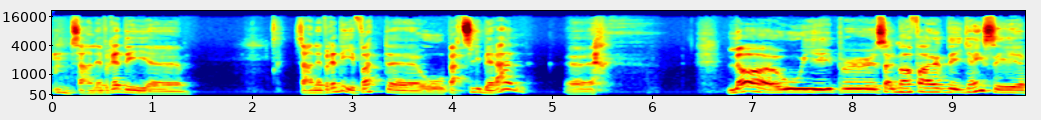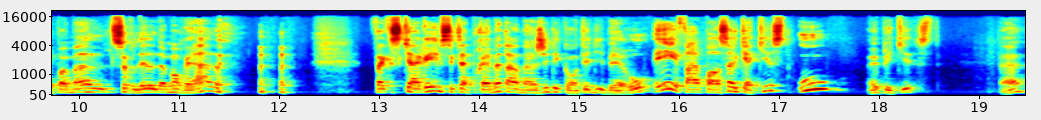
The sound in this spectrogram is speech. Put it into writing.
ça enlèverait des euh, ça enlèverait des votes au Parti libéral là où il peut seulement faire des gains c'est pas mal sur l'île de Montréal Fait que ce qui arrive, c'est que ça pourrait mettre en danger des comtés libéraux et faire passer un caquiste ou un péquiste. Hein?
